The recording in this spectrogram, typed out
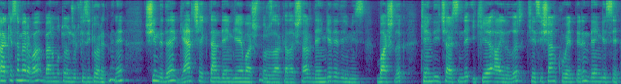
Herkese merhaba. Ben Umut Öncül fizik öğretmeni. Şimdi de gerçekten dengeye başlıyoruz arkadaşlar. Denge dediğimiz başlık kendi içerisinde ikiye ayrılır. Kesişen kuvvetlerin dengesi.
